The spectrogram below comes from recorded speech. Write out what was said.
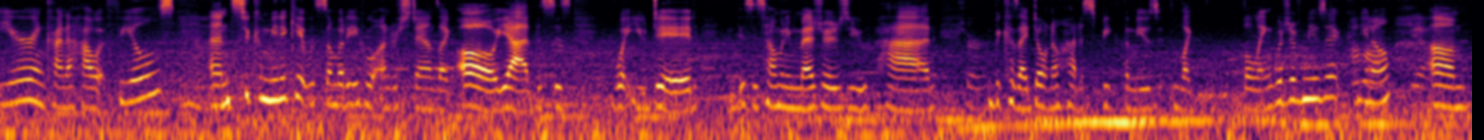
ear and kind of how it feels, and to communicate with somebody who understands, like, oh yeah, this is what you did, this is how many measures you had. Sure. Because I don't know how to speak the music, like the language of music, you Uh-huh, know. yeah. Um,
